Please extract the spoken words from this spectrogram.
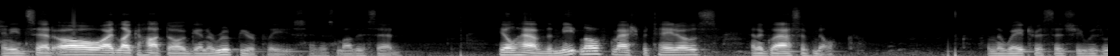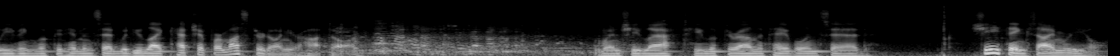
And he'd said, Oh, I'd like a hot dog and a root beer, please. And his mother said, He'll have the meatloaf, mashed potatoes, and a glass of milk. And the waitress, as she was leaving, looked at him and said, Would you like ketchup or mustard on your hot dog? when she left, he looked around the table and said, She thinks I'm real.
